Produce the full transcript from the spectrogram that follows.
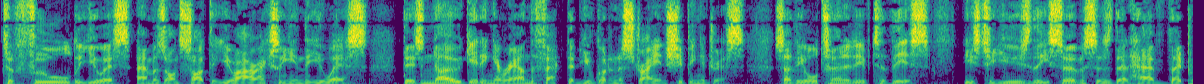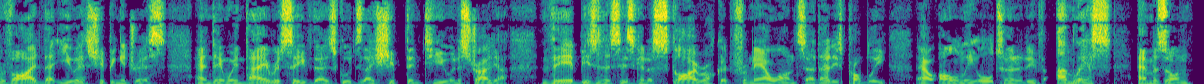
to fool the US Amazon site that you are actually in the US, there's no getting around the fact that you've got an Australian shipping address. So the alternative to this is to use these services that have they provide that US shipping address, and then when they receive those goods, they ship them to you in Australia. Their business is going to skyrocket from now on. So that is probably our only alternative, unless Amazon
